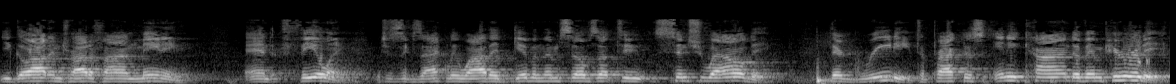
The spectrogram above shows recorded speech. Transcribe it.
You go out and try to find meaning and feeling, which is exactly why they've given themselves up to sensuality. They're greedy to practice any kind of impurity.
